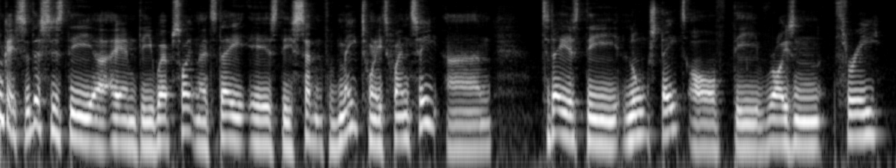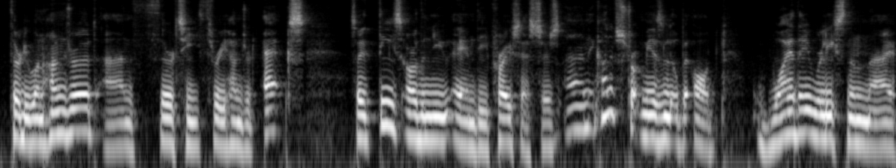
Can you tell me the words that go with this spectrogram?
Okay, so this is the uh, AMD website. Now today is the 7th of May 2020 and today is the launch date of the Ryzen 3 3100 and 3300X so these are the new AMD processors, and it kind of struck me as a little bit odd. Why are they releasing them now?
